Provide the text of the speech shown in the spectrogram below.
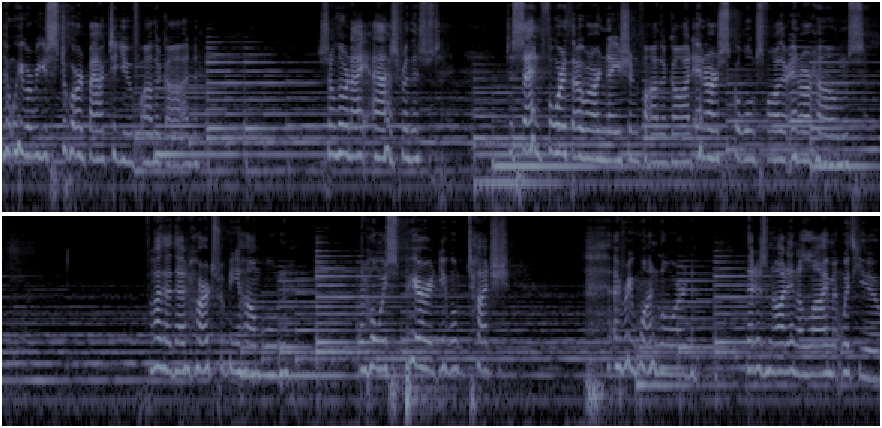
that we were restored back to you, Father God. So, Lord, I ask for this to send forth over our nation, Father God, in our schools, Father, in our homes. Father, that hearts will be humbled, that Holy Spirit, you will touch everyone, Lord, that is not in alignment with you.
